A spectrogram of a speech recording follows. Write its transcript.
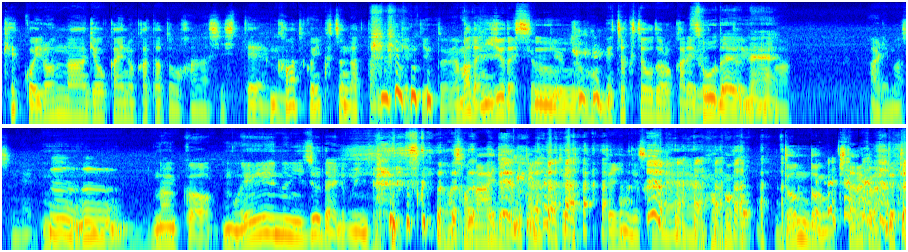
結構いろんな業界の方とお話しして、川田くんいくつになったんだっけって言うと、いやまだ20代っすよって言うと、もうめちゃくちゃ驚かれるっていうのがありますね。うんうん。なんか、もう永遠の20代でもいいんじゃないですか。まあそんなアイドルみたいなこと言っていいんですかね。どんどん汚くなってて。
